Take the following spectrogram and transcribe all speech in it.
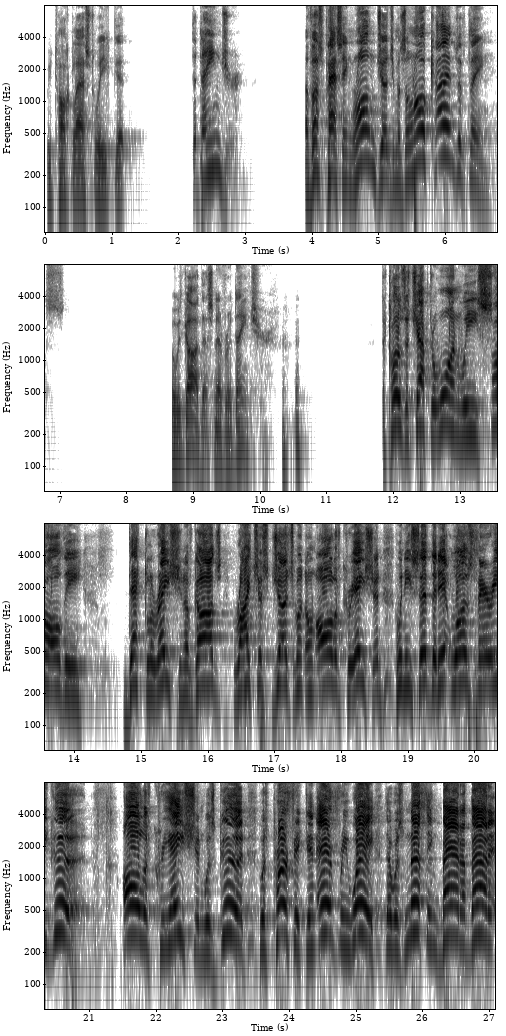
We talked last week that the danger of us passing wrong judgments on all kinds of things. But with God, that's never a danger. the close of chapter 1, we saw the declaration of God's righteous judgment on all of creation when he said that it was very good. All of creation was good, was perfect in every way. There was nothing bad about it.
